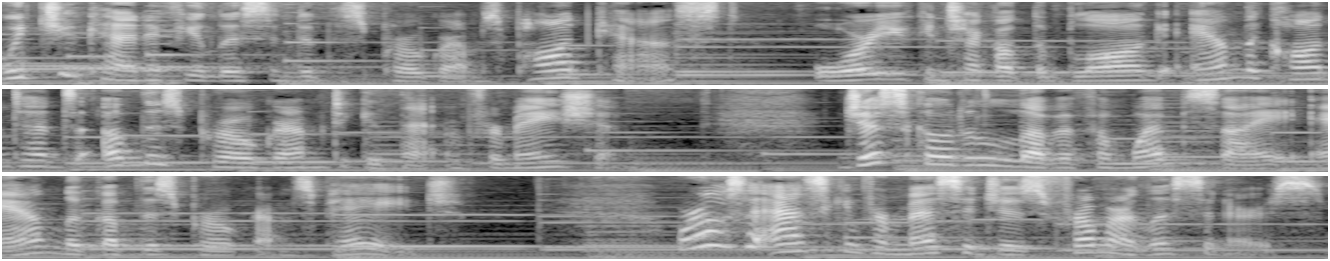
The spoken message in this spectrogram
which you can if you listen to this program's podcast, or you can check out the blog and the contents of this program to get that information just go to the Love FM website and look up this program's page. We're also asking for messages from our listeners.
